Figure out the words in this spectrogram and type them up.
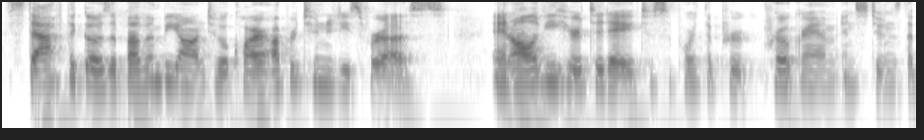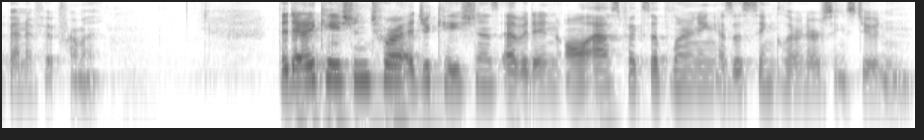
staff that goes above and beyond to acquire opportunities for us, and all of you here today to support the pro- program and students that benefit from it. The dedication to our education is evident in all aspects of learning as a Sinclair nursing student.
